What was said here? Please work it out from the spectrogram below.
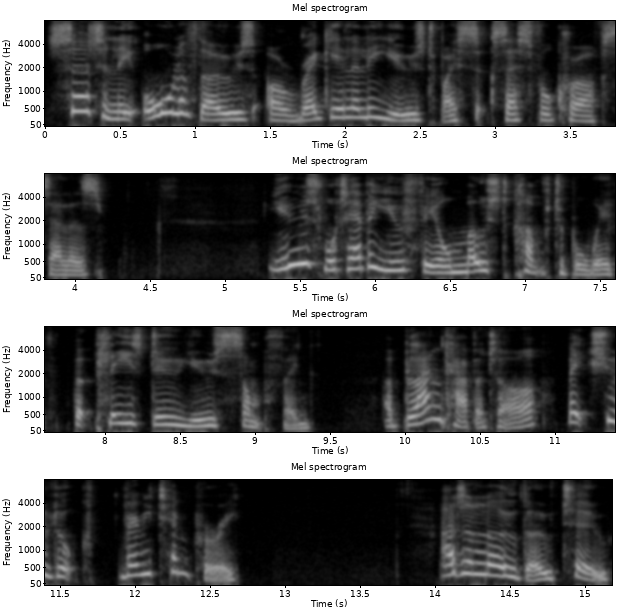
Certainly, all of those are regularly used by successful craft sellers. Use whatever you feel most comfortable with, but please do use something. A blank avatar makes you look very temporary. Add a logo too.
